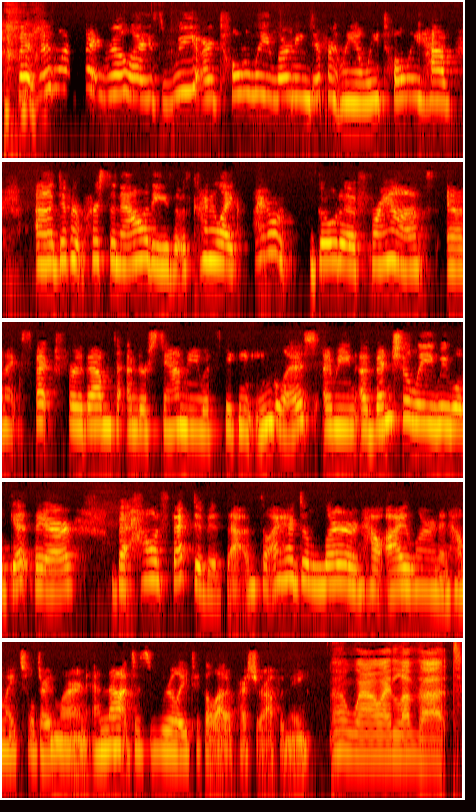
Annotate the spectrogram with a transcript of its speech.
But then once I realized we are totally learning differently and we totally have uh, different personalities. It was kind of like I don't go to France and expect for them to understand me with speaking English. I mean, eventually we will get there, but how effective is that? And so I had to learn how I learn and how my children learn, and that just really took a lot of pressure off of me. Oh wow, I love that.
